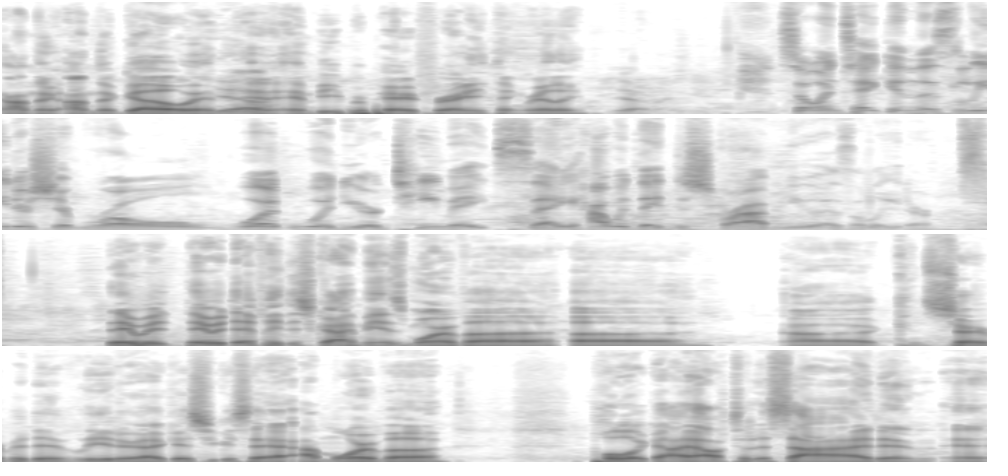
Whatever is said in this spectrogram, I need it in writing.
on the on the go and, Yeah. and, and be prepared for anything really. Yeah. So, in taking this leadership role, what would your teammates say? How would they describe you as a leader? They would they would definitely describe me as more of a, a, a conservative leader, I guess you could say. I'm more of a pull a guy off to the side and, and,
